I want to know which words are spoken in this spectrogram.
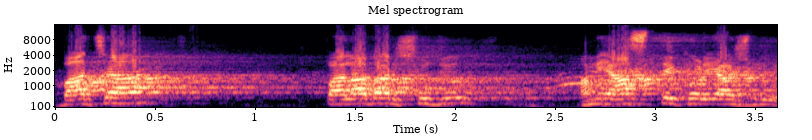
বাঁচা পালাবার সুযোগ আমি আস্তে করে আসব।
